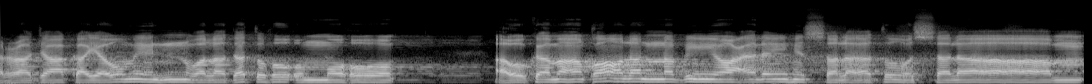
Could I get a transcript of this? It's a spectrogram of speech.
رجع كيوم ولدته أمه. أو كما قال النبي عليه الصلاة والسلام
